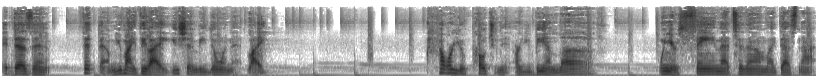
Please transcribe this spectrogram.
it doesn't fit them, you might be like, you shouldn't be doing that. Like, how are you approaching it? Are you being love when you're saying that to them? Like, that's not,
